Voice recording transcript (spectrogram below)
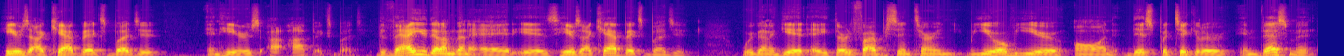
here's our capex budget and here's our opex budget. The value that I'm going to add is here's our capex budget. We're going to get a 35% turn year over year on this particular investment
